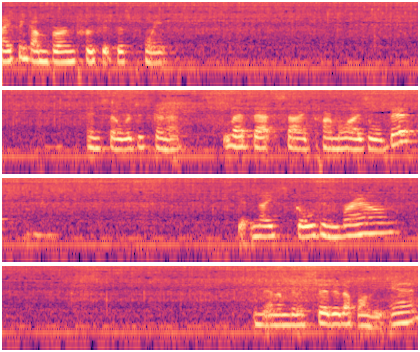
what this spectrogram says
I think I'm burn proof at this point. And so we're just gonna let that side caramelize a little bit. Get nice golden brown. And then I'm gonna set it up on the end.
